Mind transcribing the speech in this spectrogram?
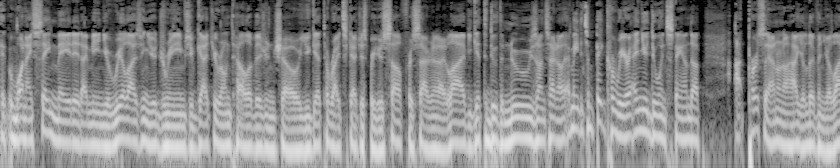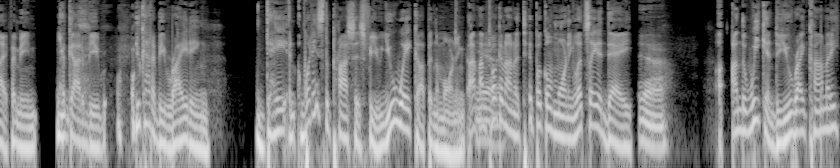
When I say made it, I mean you're realizing your dreams. You've got your own television show. You get to write sketches for yourself for Saturday Night Live. You get to do the news on Saturday. Night. I mean, it's a big career, and you're doing stand up. Personally, I don't know how you're living your life. I mean, you got to be you got to be writing day and what is the process for you? You wake up in the morning. I'm, I'm talking on a typical morning. Let's say a day. Yeah. Uh, on the weekend, do you write comedy?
